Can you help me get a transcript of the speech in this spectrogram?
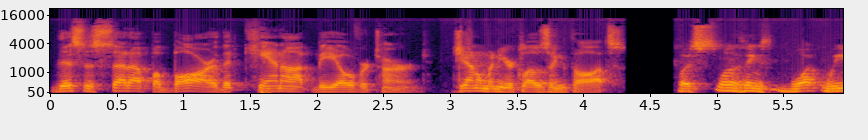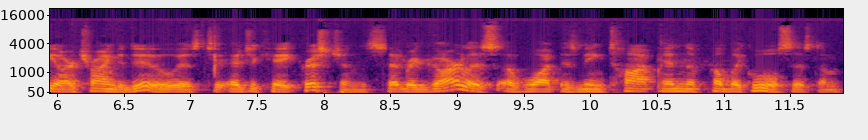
This has set up a bar that cannot be overturned. Gentlemen, your closing thoughts. What's one of the things what we are trying to do is to educate Christians that regardless of what is being taught in the public school system,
